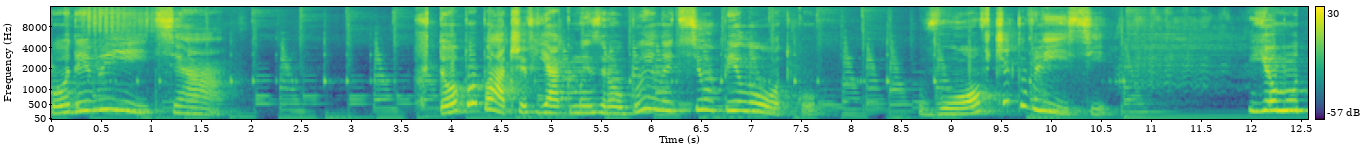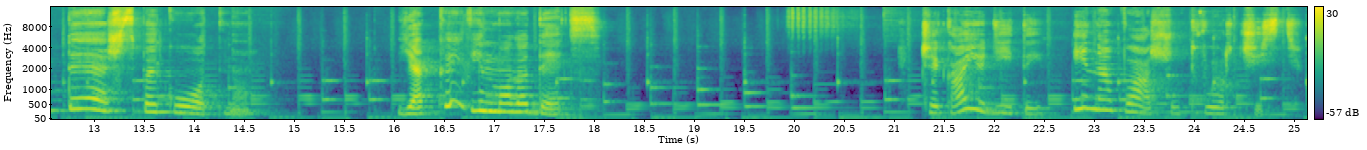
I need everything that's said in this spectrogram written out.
Подивіться. Хто побачив, як ми зробили цю пілотку? Вовчик в лісі. Йому теж спекотно. Який він молодець. Чекаю, діти, і на вашу творчість.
